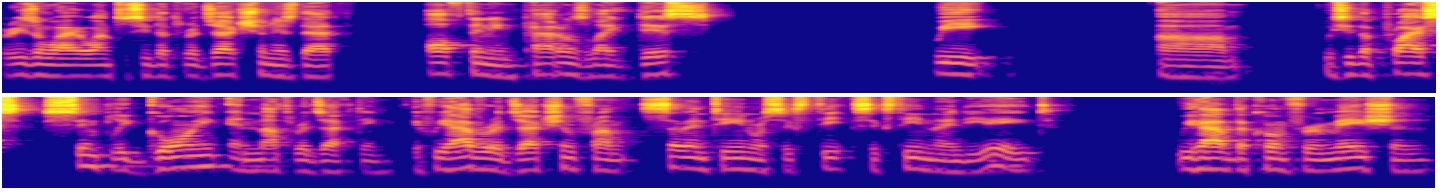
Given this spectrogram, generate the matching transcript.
The reason why I want to see that rejection is that often in patterns like this, we um, we see the price simply going and not rejecting. If we have a rejection from 17 or 16, 1698, we have the confirmation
